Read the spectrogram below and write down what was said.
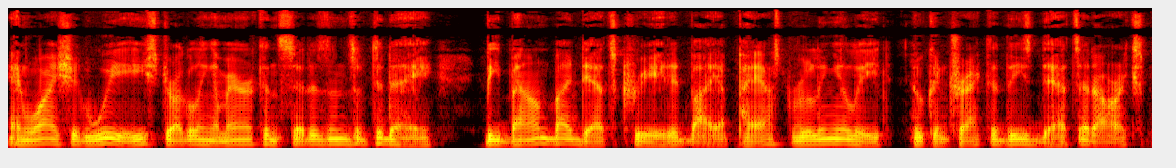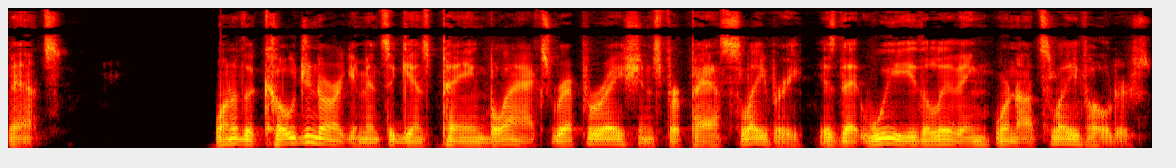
And why should we, struggling American citizens of today, be bound by debts created by a past ruling elite who contracted these debts at our expense? One of the cogent arguments against paying blacks reparations for past slavery is that we, the living, were not slaveholders.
